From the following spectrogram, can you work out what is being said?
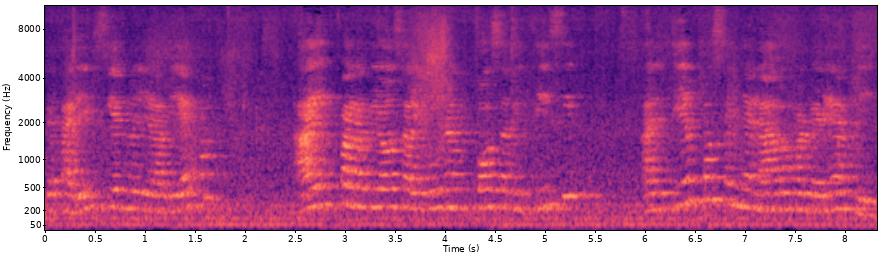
¿De parir siendo ya vieja? ¿Hay para Dios alguna cosa difícil? Al tiempo señalado volveré a ti,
